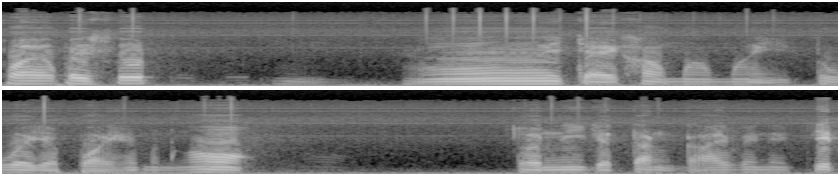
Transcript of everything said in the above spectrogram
ปล่อยออกไปสุดหายใจเข้ามาใหม่ ตัวอย่าปล่อยให้มันงอก ตอนนี้จะตั้งกายไว้ในจิต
